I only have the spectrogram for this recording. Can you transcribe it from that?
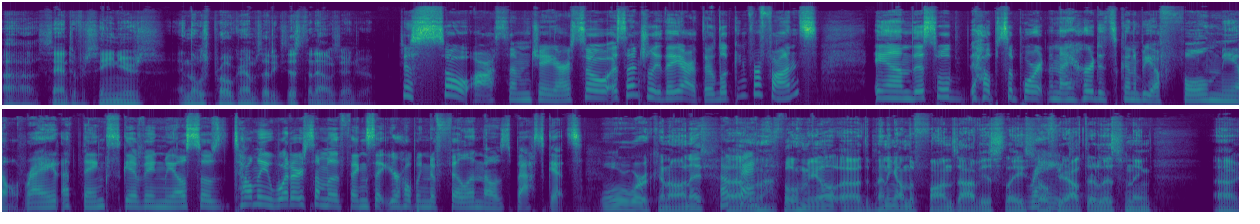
uh, Santa for Seniors, and those programs that exist in Alexandria. Just so awesome, JR. So essentially, they are. They're looking for funds, and this will help support. And I heard it's going to be a full meal, right? A Thanksgiving meal. So tell me, what are some of the things that you're hoping to fill in those baskets? Well, we're working on it. Okay. Um, full meal, uh, depending on the funds, obviously. So Right. if you're out there listening, uh,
